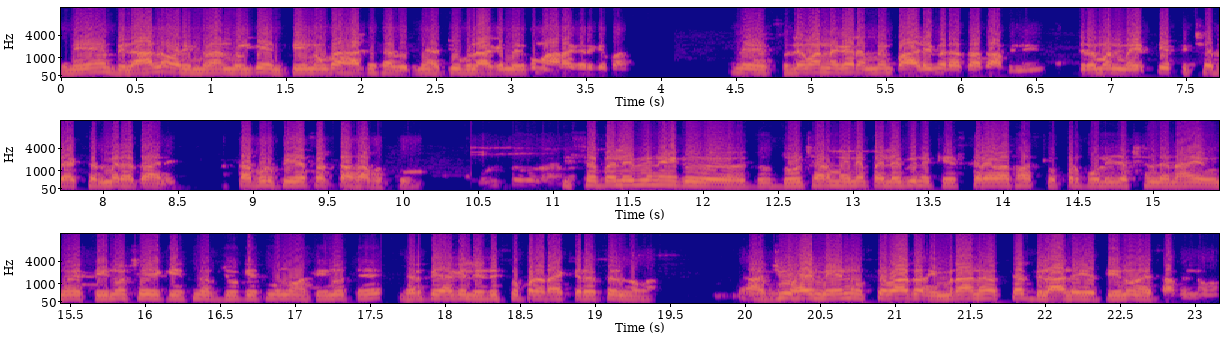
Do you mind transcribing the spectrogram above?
इन्हें बिलाल और इमरान बोल के इन तीनों का हाथ साबित ने अज्जू बुला के मेरे को मारा घर के पास। नहीं सुलेमान नगर, अम्मे पहाड़ी में रहता था अभी तिरमन मैथ के पीछे बैक साइड में रहता है नहीं। अत्तापुर पी रखता था उसको। इससे पहले भी ने एक दो, चार महीने पहले भी उन्हें केस कराया था उसके ऊपर पुलिस एक्शन लेना है। उन्होंने तीनों थे केस में अब जो केस में तीनों थे घर पे आके लेडीज़ के ऊपर अटैक करे थे लूँगा अज्जू है मेन उसके बाद इमरान है उसके बाद बिलाल है ये तीनों है साबित लूँगा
